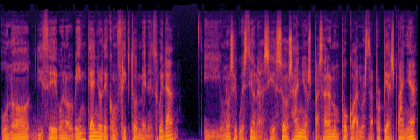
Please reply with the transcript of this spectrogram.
uno dice, bueno, 20 años de conflicto en Venezuela y uno se cuestiona si esos años pasaran un poco a nuestra propia España,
